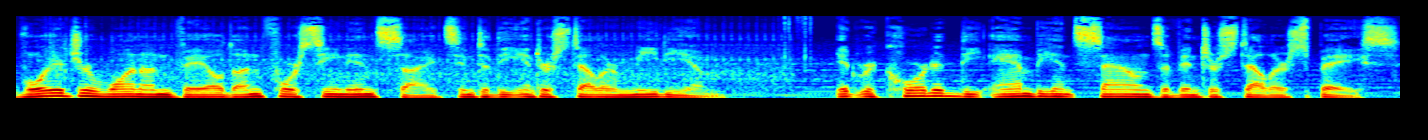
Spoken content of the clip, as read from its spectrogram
Voyager 1 unveiled unforeseen insights into the interstellar medium. It recorded the ambient sounds of interstellar space,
